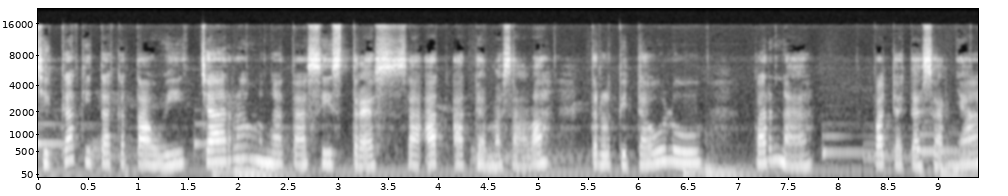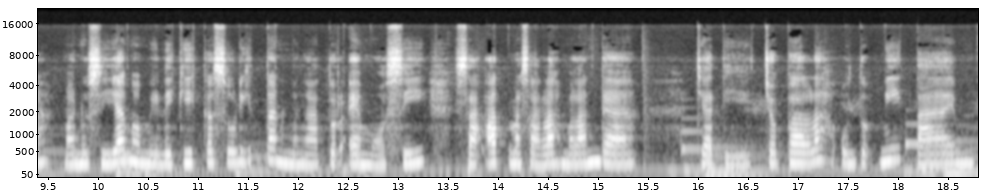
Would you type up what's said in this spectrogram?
jika kita ketahui cara mengatasi stres saat ada masalah terlebih dahulu karena pada dasarnya, manusia memiliki kesulitan mengatur emosi saat masalah melanda. Jadi, cobalah untuk me time.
